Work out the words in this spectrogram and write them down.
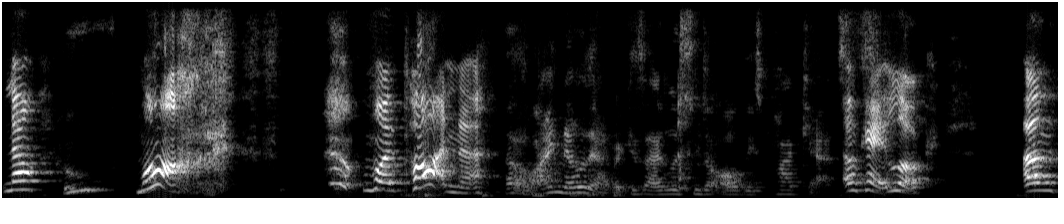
Now, who? Mark, my partner. Oh, I know that because I listen to all these podcasts. Okay, look. Um.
